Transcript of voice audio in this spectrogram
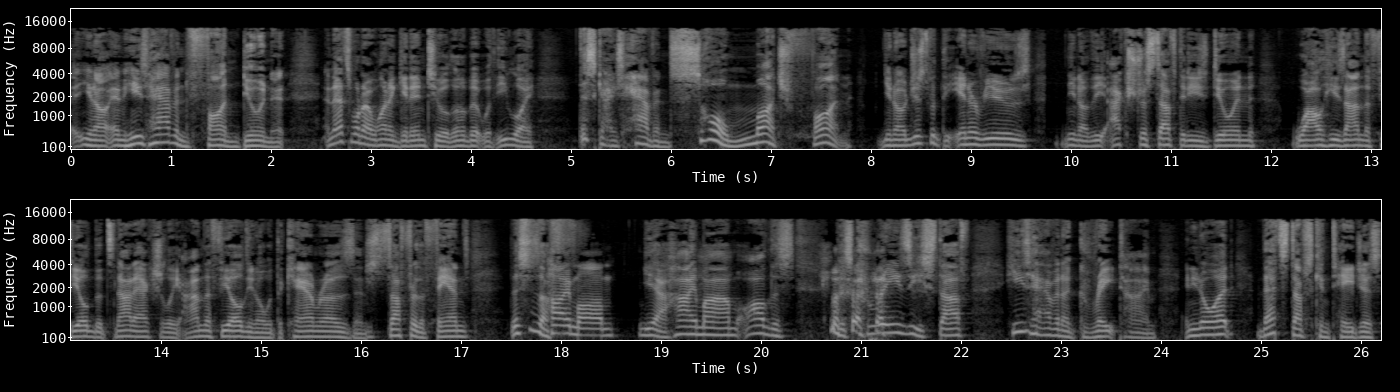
you know, and he's having fun doing it, and that's what I want to get into a little bit with Eloy. This guy's having so much fun, you know, just with the interviews, you know, the extra stuff that he's doing while he's on the field that's not actually on the field, you know, with the cameras and stuff for the fans. This is a hi, mom. Yeah, hi mom, all this this crazy stuff. He's having a great time. And you know what? That stuff's contagious.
